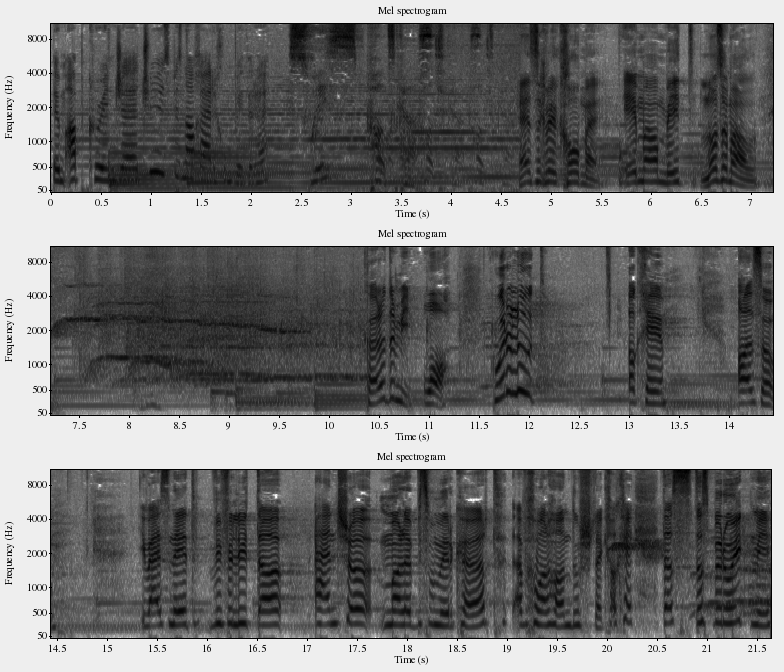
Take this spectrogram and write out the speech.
beim Abcringen. Tschüss, bis nachher, ich komme wieder. He? Swiss Podcast. Herzlich willkommen, immer mit «Los mal». Hört ihr mich? Wow, hure laut. Okay, also, ich weiß nicht, wie viele Leute da haben schon mal etwas von mir gehört. Einfach mal Hand ausstrecken. Okay, das, das beruhigt mich.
